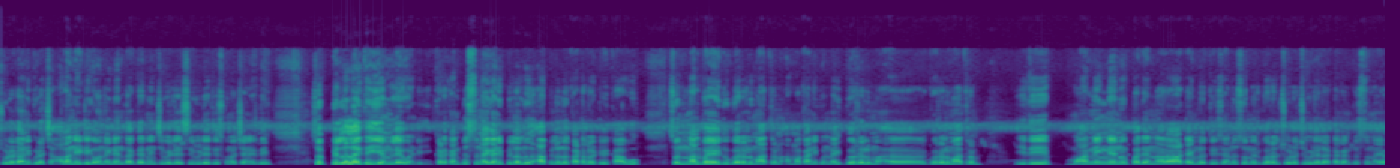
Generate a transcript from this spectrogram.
చూడడానికి కూడా చాలా నీట్గా ఉన్నాయి నేను దగ్గర నుంచి వెళ్ళేసి వీడియో తీసుకుని వచ్చాను ఇది సో పిల్లలు అయితే ఏం లేవండి. ఇక్కడ కనిపిస్తున్నాయి కానీ పిల్లలు ఆ పిల్లలు కట్టలోటివి కావు. సో నలభై ఐదు గొర్రెలు మాత్రం అమ్మకానికి ఉన్నాయి. గొర్రెలు గొర్రెలు మాత్రం ఇది మార్నింగ్ నేను పదిన్నర ఆ టైంలో తీశాను. సో మీరు గొర్రెలు చూడొచ్చు వీడియోలు ఎట్టా కనిపిస్తున్నాయో.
